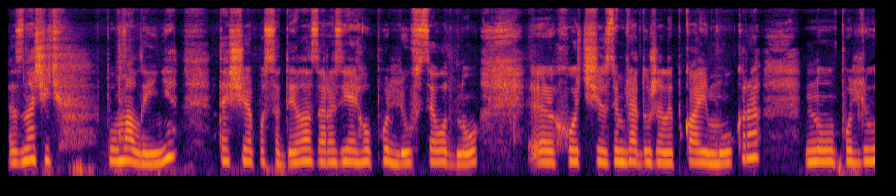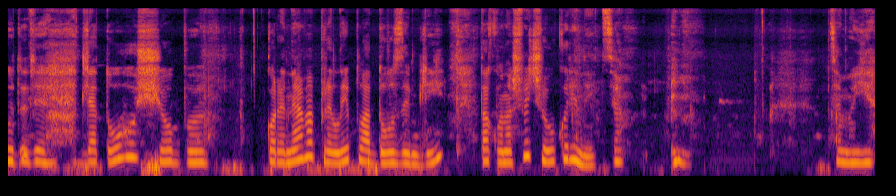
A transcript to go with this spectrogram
Значить, по малині, те, що я посадила, зараз я його полю все одно. Е, Хоч земля дуже липка і мокра, ну полю для того, щоб коренева прилипла до землі, так вона швидше укоріниться. Це мої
